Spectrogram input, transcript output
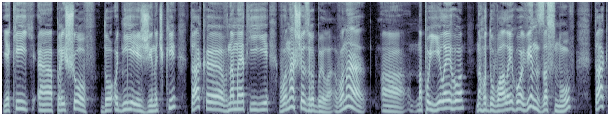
який е, прийшов до однієї жіночки, так, е, в намет її. Вона що зробила? Вона напоїла його, нагодувала його, він заснув. так,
